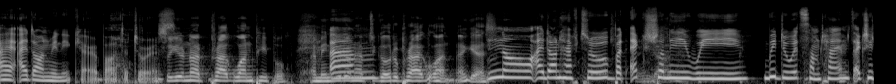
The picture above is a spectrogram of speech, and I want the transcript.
I, I don't really care about the tourists. So you're not Prague One people. I mean, you don't have to Um, go to Prague One, I guess. No, I don't have to. But actually, we we do it sometimes. Actually,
